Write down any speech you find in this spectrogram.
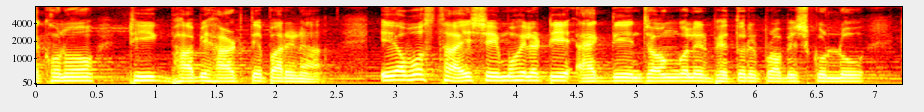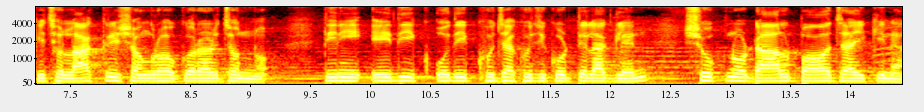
এখনও ঠিকভাবে হাঁটতে পারে না। এই অবস্থায় সেই মহিলাটি একদিন জঙ্গলের ভেতরে প্রবেশ করল কিছু লাকড়ি সংগ্রহ করার জন্য। তিনি এদিক ওদিক খোঁজাখুঁজি করতে লাগলেন, শুকনো ডাল পাওয়া যায় কিনা।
